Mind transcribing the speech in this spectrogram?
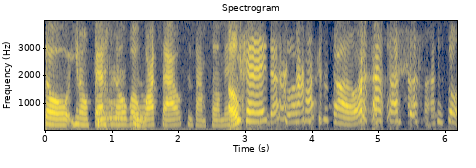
So you know, Fashion Nova, watch out because I'm coming. Okay, that's what I'm talking about. so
